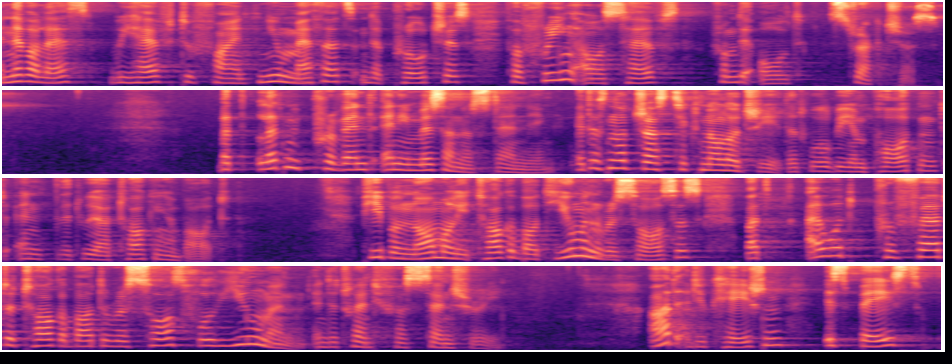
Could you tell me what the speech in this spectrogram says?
and nevertheless, we have to find new methods and approaches for freeing ourselves from the old structures. But let me prevent any misunderstanding. It is not just technology that will be important and that we are talking about. People normally talk about human resources, but I would prefer to talk about the resourceful human in the 21st century. Art education is based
